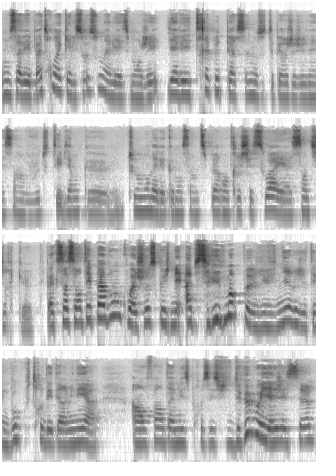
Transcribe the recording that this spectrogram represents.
on savait pas trop à quelle sauce on allait se manger. Il y avait très peu de personnes dans cette auberge de jeunesse. Hein. Vous vous doutez bien que tout le monde avait commencé un petit peu à rentrer chez soi et à sentir que, bah, que ça sentait pas bon, quoi. Chose que je n'ai absolument pas vu venir. J'étais beaucoup trop déterminée à, à enfin entamer ce processus de voyager seule.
